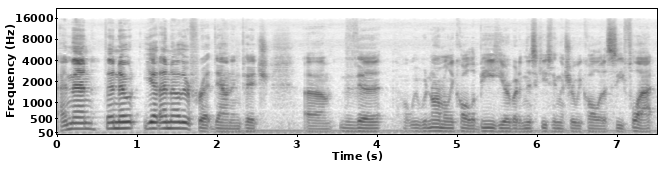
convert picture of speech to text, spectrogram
and then the note yet another fret down in pitch. Um, the what we would normally call a B here, but in this key signature we call it a C flat.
